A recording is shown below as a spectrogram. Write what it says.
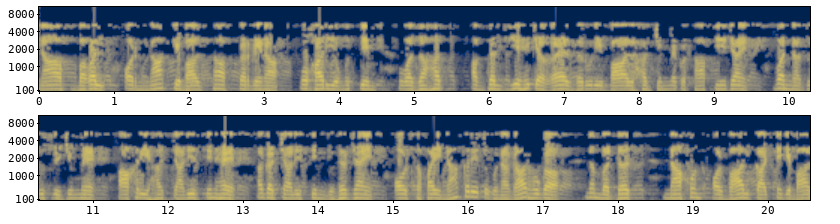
ناف بغل اور ناک کے بال صاف کر لینا۔ بخاری و مسلم، وضاحت افضل یہ ہے کہ غیر ضروری بال ہر جمعے کو صاف کیے جائیں، ورنہ دوسرے جمعے آخری حج چالیس دن ہے۔ اگر چالیس دن گزر جائیں اور صفائی نہ کرے تو گناگار ہوگا۔ نمبر دس، ناخن اور بال کاٹنے کے بعد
